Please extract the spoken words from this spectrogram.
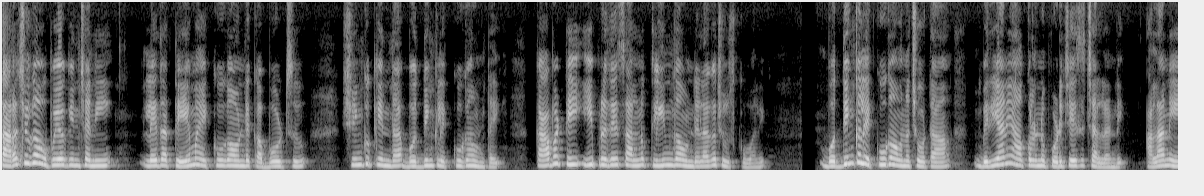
తరచుగా ఉపయోగించని లేదా తేమ ఎక్కువగా ఉండే కబోర్డ్స్ షింకు కింద బొద్దింకలు ఎక్కువగా ఉంటాయి. కాబట్టి ఈ ప్రదేశాలను క్లీన్గా ఉండేలాగా చూసుకోవాలి. బొద్దింకలు ఎక్కువగా ఉన్న చోట బిర్యానీ ఆకులను పొడి చేసి చల్లండి. అలానే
